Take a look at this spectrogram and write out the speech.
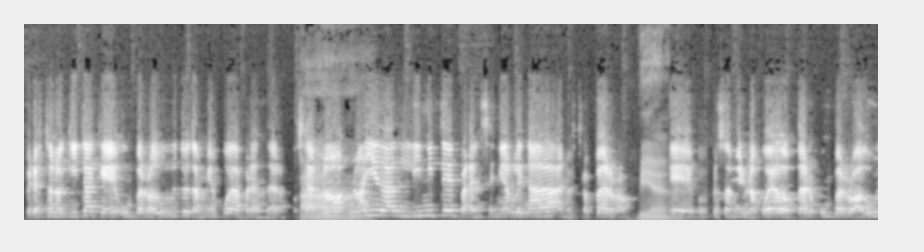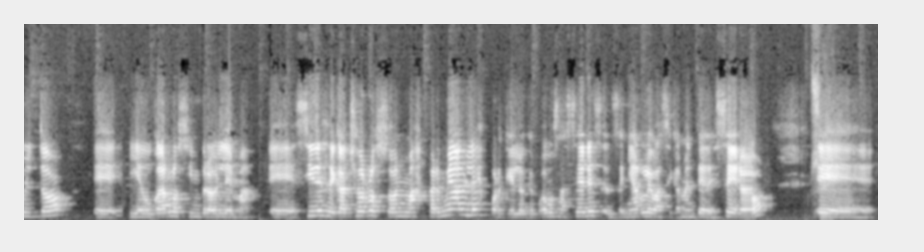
pero esto no quita que un perro adulto también pueda aprender. O sea, Ah. no, no hay edad límite para enseñarle nada a nuestro perro. Bien. Eh, por eso también uno puede adoptar un perro adulto eh, y educarlo sin problema. Eh, sí, desde cachorros son más permeables porque lo que podemos hacer es enseñarle básicamente de cero, Sí. eh,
